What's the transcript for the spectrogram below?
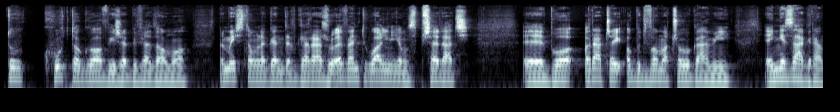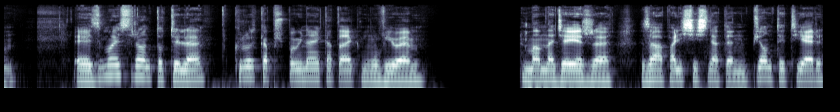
tu ku Togowi, żeby wiadomo, no mieć tą legendę w garażu, ewentualnie ją sprzedać, y, bo raczej obydwoma czołgami y, nie zagram. Y, Z mojej strony to tyle, krótka przypominajka, tak jak mówiłem, Mam nadzieję, że załapaliście się na ten piąty tier.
